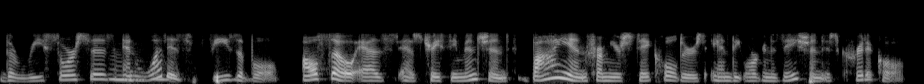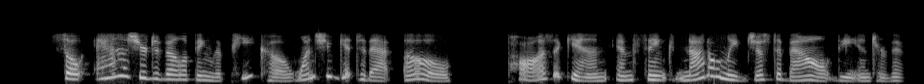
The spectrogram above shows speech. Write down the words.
the resources, mm-hmm. and what is feasible also as as tracy mentioned buy-in from your stakeholders and the organization is critical so as you're developing the pico once you get to that o pause again and think not only just about the intervention,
